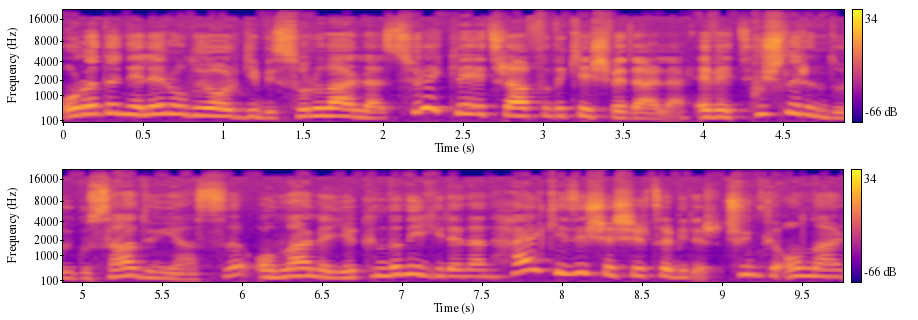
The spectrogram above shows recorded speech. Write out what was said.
orada neler oluyor gibi sorularla sürekli etrafını keşfederler. Evet, kuşların duygusal dünyası onlarla yakından ilgilenen herkesi şaşırtabilir. Çünkü onlar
